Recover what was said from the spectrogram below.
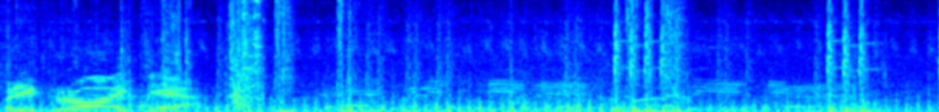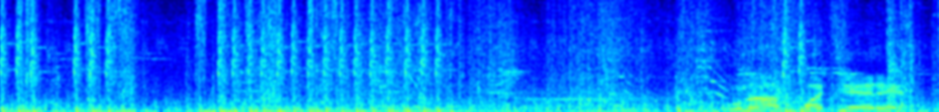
Прикройте! У нас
